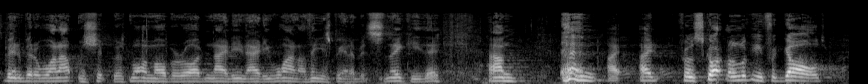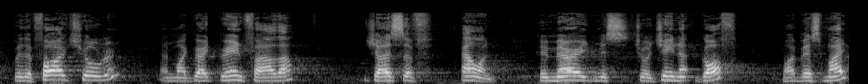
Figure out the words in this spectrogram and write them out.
been a bit of one-upmanship because my mob arrived in 1881. I think he's been a bit sneaky there. Um, I, I, from Scotland looking for gold with her five children and my great-grandfather, Joseph Allen, who married Miss Georgina Goff. My best mate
